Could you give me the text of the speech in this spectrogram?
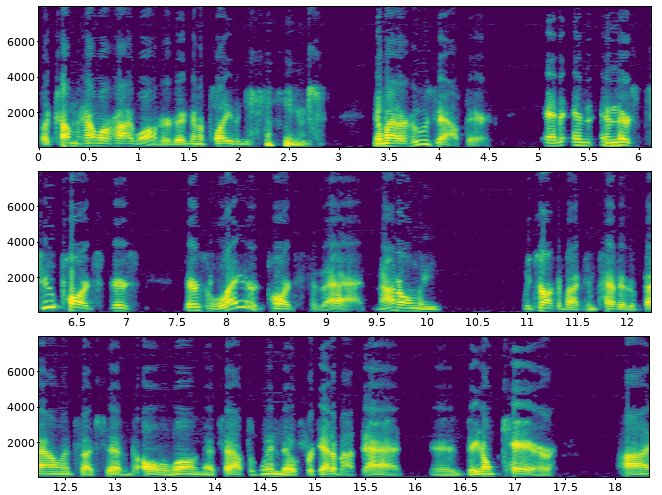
But come hell or high water, they're going to play the games, no matter who's out there. And and and there's two parts. There's there's layered parts to that. Not only we talk about competitive balance. I've said all along that's out the window. Forget about that. Uh, they don't care. Uh,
